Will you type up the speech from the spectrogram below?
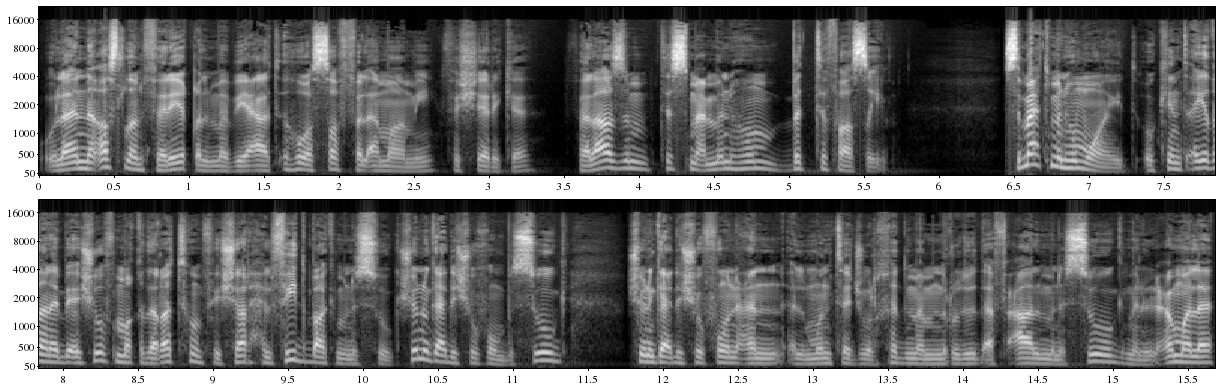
ولأن أصلا فريق المبيعات هو الصف الأمامي في الشركة فلازم تسمع منهم بالتفاصيل. سمعت منهم وايد وكنت أيضا أبي أشوف مقدرتهم في شرح الفيدباك من السوق شنو قاعد يشوفون بالسوق شنو قاعد يشوفون عن المنتج والخدمة من ردود أفعال من السوق من العملاء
